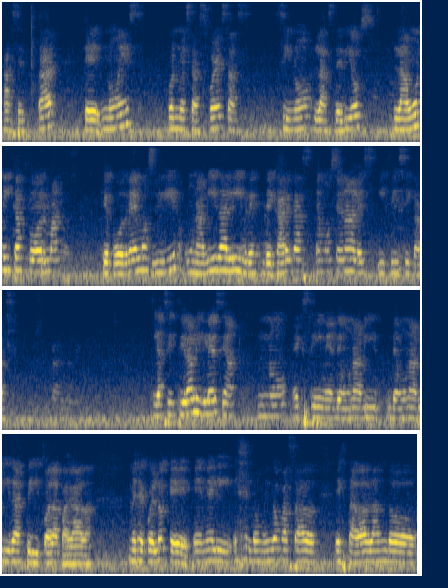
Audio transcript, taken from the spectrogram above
aceptar que no es por nuestras fuerzas, sino las de Dios, la única forma que podremos vivir una vida libre de cargas emocionales y físicas. Y asistir a la iglesia no exime de una, de una vida espiritual apagada. Me recuerdo que Emily el domingo pasado estaba hablando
